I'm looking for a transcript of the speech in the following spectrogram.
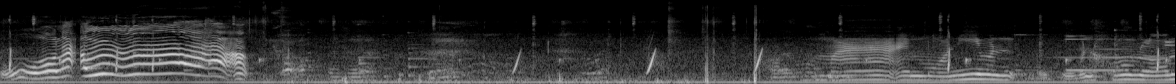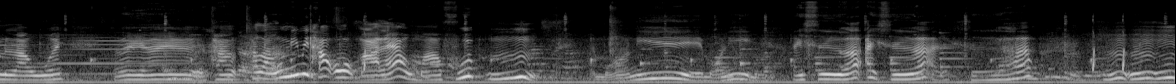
โอ้โหละเออมาไอหมอนี่มันโอ้โหมันห้อมล้อมเราเว้ยเฮ้ยทางทางหลังนี้มีทางออกมาแล้วมาฟึบอืมไอหมอนี่หมอนี่ ไอเสือ ไอเสือ ไอเสือ อืมอืมอืม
